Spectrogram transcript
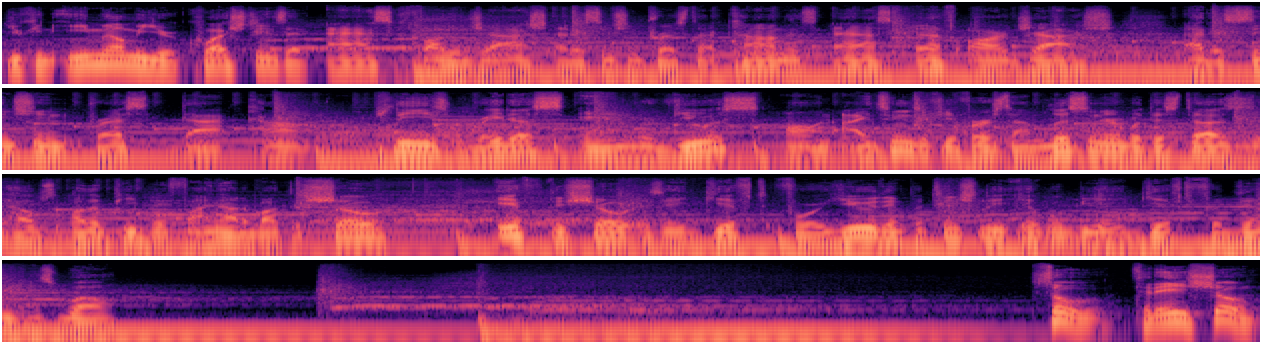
You can email me your questions at askfatherjosh at ascensionpress.com. That's askfrjosh at ascensionpress.com. Please rate us and review us on iTunes if you're a first time listener. What this does is it helps other people find out about the show. If the show is a gift for you, then potentially it will be a gift for them as well. So, today's show,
